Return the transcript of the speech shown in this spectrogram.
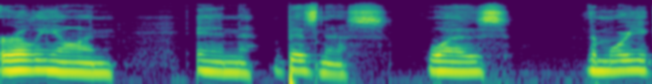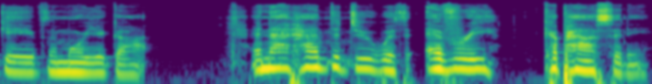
early on in business was the more you gave, the more you got. And that had to do with every capacity.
